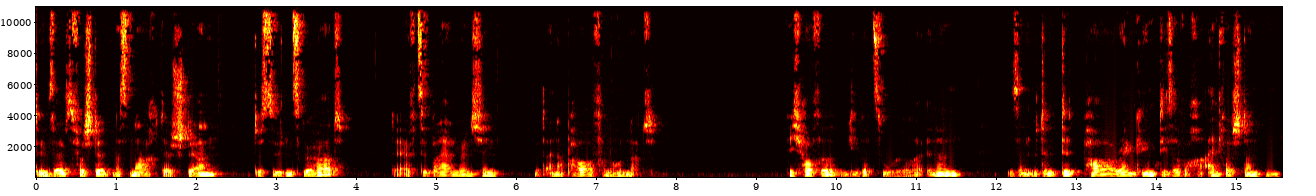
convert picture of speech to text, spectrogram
dem Selbstverständnis nach der Stern des Südens gehört, der FC Bayern München mit einer Power von 100. Ich hoffe, liebe ZuhörerInnen, Sie sind mit dem DIT Power Ranking dieser Woche einverstanden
